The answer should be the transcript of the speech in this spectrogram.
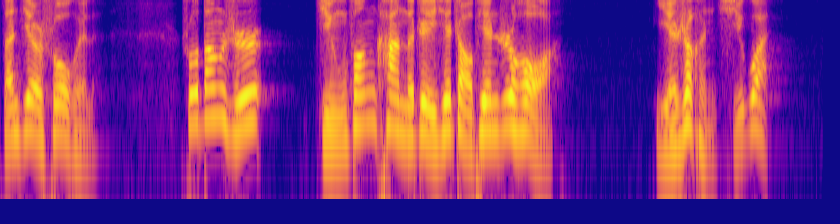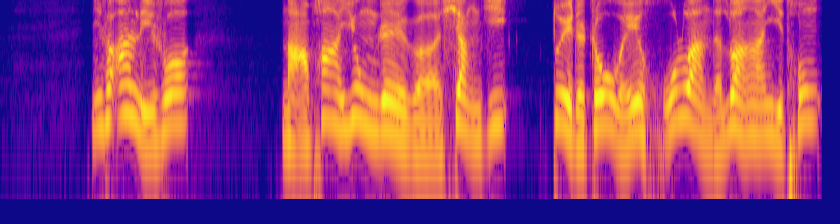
咱接着说回来。说当时警方看的这些照片之后啊，也是很奇怪。你说按理说，哪怕用这个相机对着周围胡乱的乱按一通，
